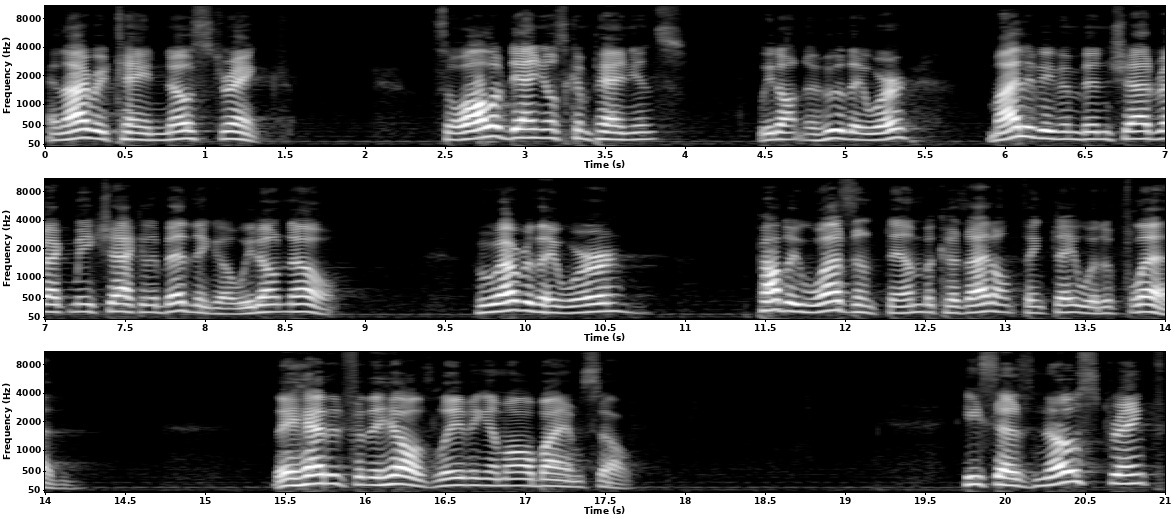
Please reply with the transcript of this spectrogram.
and I retained no strength. So all of Daniel's companions, we don't know who they were, might have even been Shadrach, Meshach, and Abednego. We don't know. Whoever they were, probably wasn't them because I don't think they would have fled. They headed for the hills, leaving him all by himself. He says, No strength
